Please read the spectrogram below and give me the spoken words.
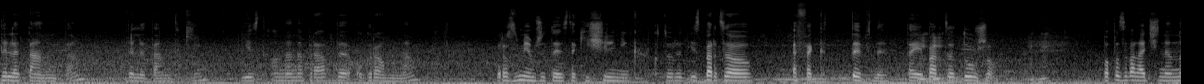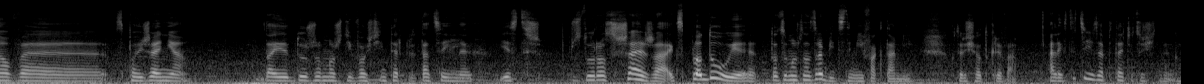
dyletanta, dyletantki. Jest ona naprawdę ogromna. Rozumiem, że to jest taki silnik, który jest bardzo efektywny, daje Mhm. bardzo dużo, Mhm. bo pozwala ci na nowe spojrzenia, daje dużo możliwości interpretacyjnych, jest po prostu rozszerza, eksploduje to, co można zrobić z tymi faktami, które się odkrywa. Ale chcę Cię zapytać o coś innego,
